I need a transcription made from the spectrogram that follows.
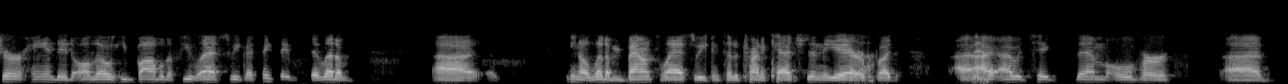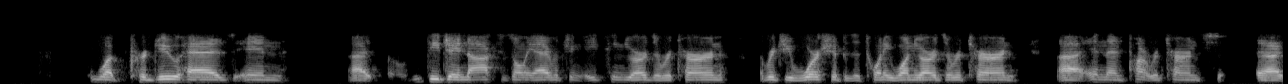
sure-handed. Although he bobbled a few last week, I think they they let him. Uh, you know, let him bounce last week instead of trying to catch it in the air. Yeah. But I, Yeah. I, I would take them over uh, what Purdue has in uh, DJ Knox is only averaging 18 yards a return. Richie Worship is at 21 yards a return, uh, and then punt returns. Uh,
